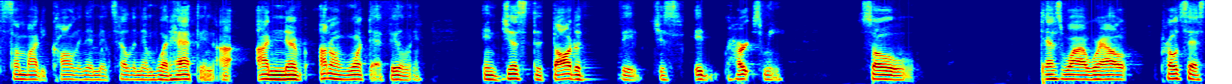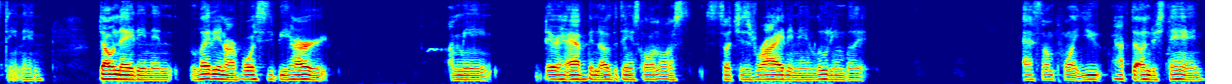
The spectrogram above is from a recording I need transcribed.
somebody calling them and telling them what happened. I, I never I don't want that feeling. And just the thought of it just it hurts me so that's why we're out protesting and donating and letting our voices be heard. I mean, there have been other things going on, such as rioting and looting, but at some point, you have to understand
